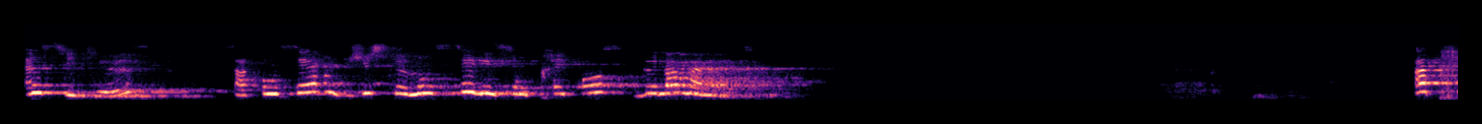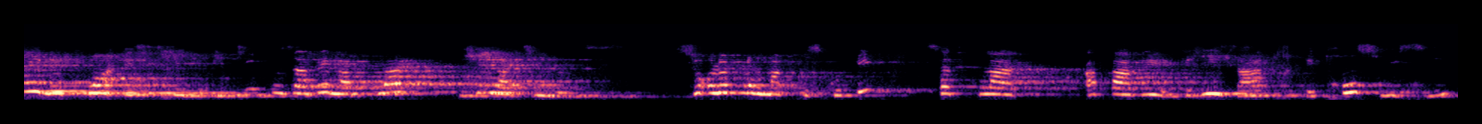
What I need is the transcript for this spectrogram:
insidieuse. Ça concerne justement ces lésions précoces de la maladie. Après le point estrilipidique, vous avez la plaque gélatineuse. Sur le plan macroscopique, cette plaque apparaît grisâtre et translucide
